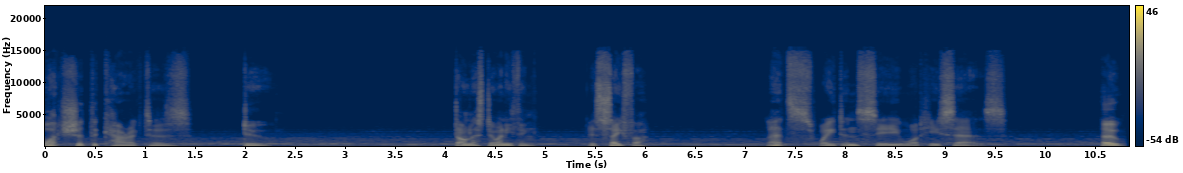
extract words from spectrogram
What should the characters do? Don't let's do anything. It's safer. Let's wait and see what he says. Who?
